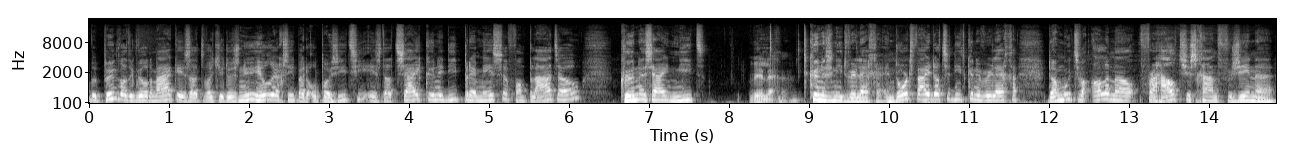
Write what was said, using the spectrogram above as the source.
het punt wat ik wilde maken is dat wat je dus nu heel erg ziet bij de oppositie, is dat zij kunnen die premissen van Plato, kunnen zij niet Weerleggen. kunnen ze niet weerleggen. En door het feit dat ze het niet kunnen weerleggen, dan moeten we allemaal verhaaltjes gaan verzinnen.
